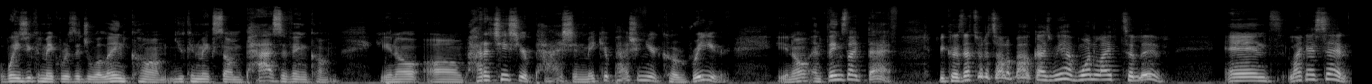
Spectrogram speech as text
ways you can make residual income. You can make some passive income, you know, um how to chase your passion, make your passion your career, you know, and things like that. Because that's what it's all about, guys. We have one life to live. And like I said,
